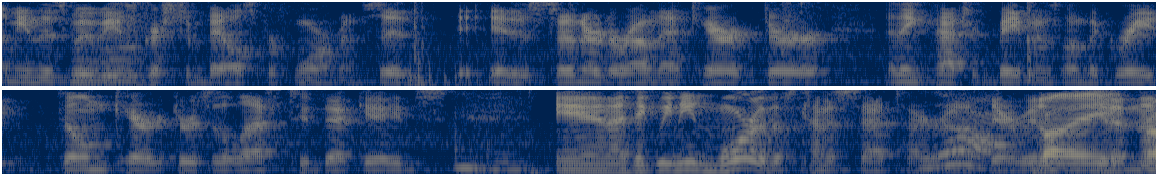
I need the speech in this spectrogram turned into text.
I mean, this movie is Christian Bale's performance. It it is centered around that character. I think Patrick Bateman is one of the great film characters of the last two decades, and I think we need more of this kind of satire out there. We don't Right, get enough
